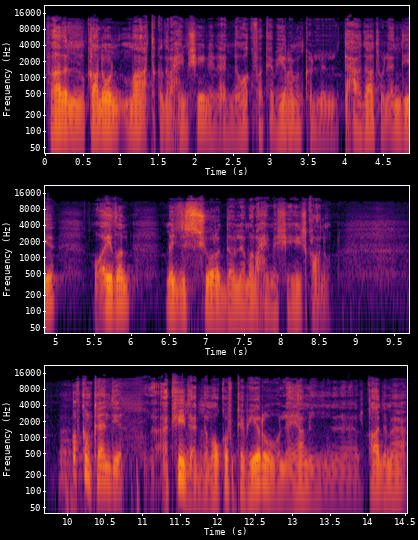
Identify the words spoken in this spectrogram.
فهذا القانون ما أعتقد راح يمشي لأن عندنا وقفة كبيرة من كل الاتحادات والأندية وأيضا مجلس شورى الدولة ما راح يمشي هيش قانون. موقفكم كأندية؟ أكيد عندنا موقف كبير والأيام القادمة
